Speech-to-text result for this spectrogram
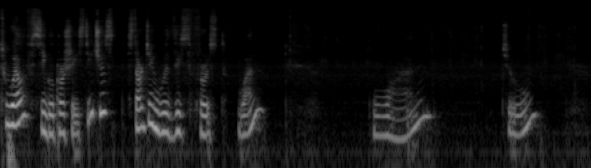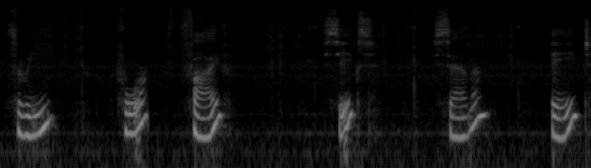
12 single crochet stitches starting with this first one. One two three four five six, seven, eight,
